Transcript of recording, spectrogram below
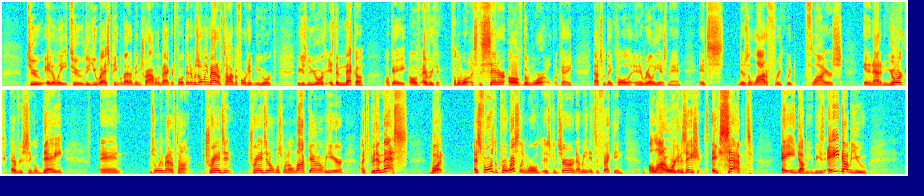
to Italy to the U.S. People that have been traveling back and forth, and it was only a matter of time before it hit New York because New York is the mecca, okay, of everything for the world. It's the center of the world. Okay, that's what they call it, and it really is, man. It's there's a lot of frequent flyers in and out of New York every single day, and it's only a matter of time. Transit, transit almost went on lockdown over here. It's been a mess, but as far as the pro wrestling world is concerned, I mean, it's affecting a lot of organizations, except AEW, because AEW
